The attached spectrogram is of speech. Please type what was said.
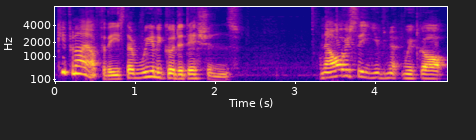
keep an eye out for these, they're really good additions. Now obviously you've we've got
